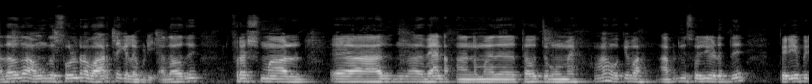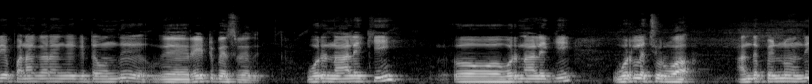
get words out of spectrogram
அதாவது அவங்க சொல்கிற வார்த்தைகள் அப்படி. அதாவது ஃப்ரெஷ் மால் அது வேண்டாம். நம்ம அதை தவிர்த்துருவோமே. ஆ ஓகேவா அப்படின்னு சொல்லி எடுத்து பெரிய பெரிய பணக்காரங்க கிட்ட வந்து ரேட்டு பேசுறது. ஒரு நாளைக்கு ஒரு நாளைக்கு ஒரு லட்சம் ரூபா. அந்த பெண் வந்து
